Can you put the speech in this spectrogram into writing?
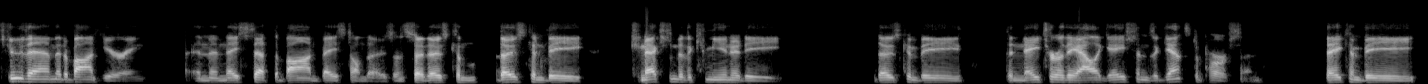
to them at a bond hearing, and then they set the bond based on those. And so those can those can be connection to the community. Those can be the nature of the allegations against a person. They can be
